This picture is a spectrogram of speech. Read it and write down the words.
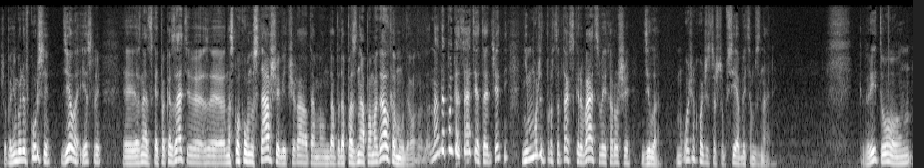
чтобы они были в курсе дела, если э, я знаю, так сказать, показать, э, э, насколько он уставший, ведь вчера там он допоздна помогал кому-то. Надо показать это. Человек не, не может просто так скрывать свои хорошие дела. Ему очень хочется, чтобы все об этом знали. Говорит он,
